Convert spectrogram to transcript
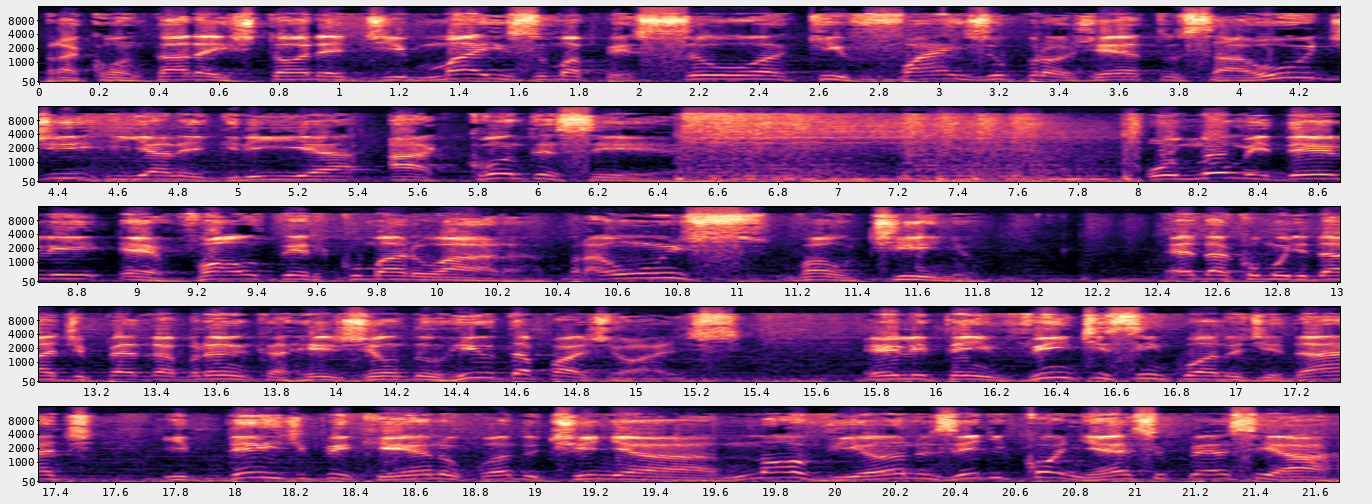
para contar a história de mais uma pessoa que faz o projeto Saúde e Alegria acontecer. O nome dele é Walter Kumaruara, para uns, Valtinho. É da comunidade Pedra Branca, região do Rio Tapajós. Ele tem 25 anos de idade e desde pequeno, quando tinha 9 anos, ele conhece o PSA.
